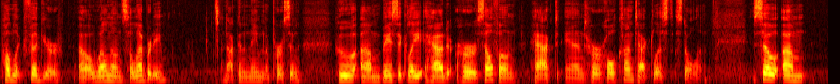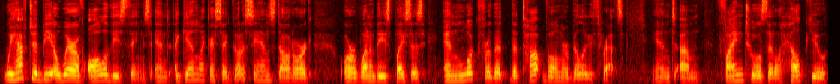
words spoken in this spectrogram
public figure, uh, a well-known celebrity, I'm not going to name the person, who um, basically had her cell phone hacked and her whole contact list stolen. So um, we have to be aware of all of these things. And again, like I said, go to SANS.org or one of these places and look for the, the top vulnerability threats and um, find tools that'll help you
